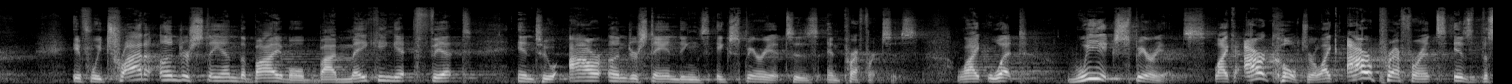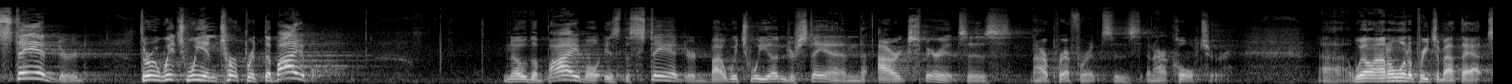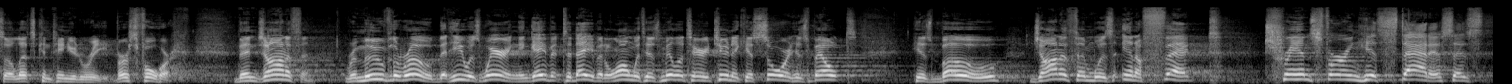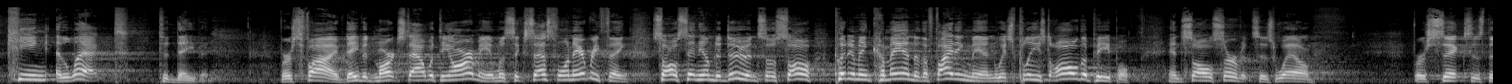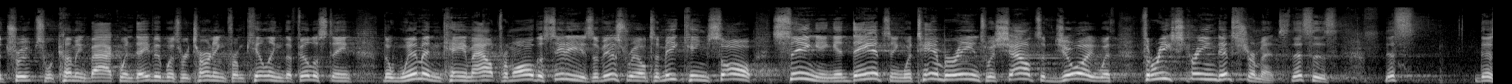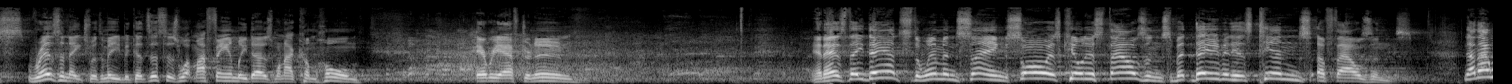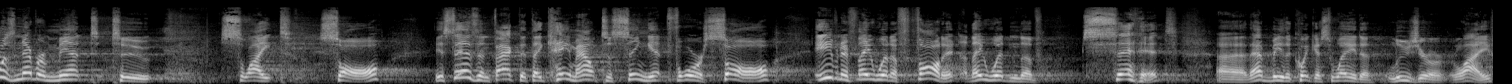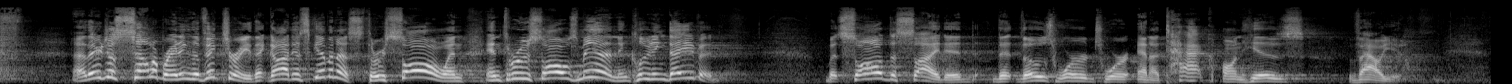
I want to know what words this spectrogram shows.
if we try to understand the Bible by making it fit into our understandings, experiences, and preferences. Like what we experience, like our culture, like our preference is the standard through which we interpret the Bible. No, the Bible is the standard by which we understand our experiences, our preferences, and our culture. Uh, well, I don't want to preach about that, so let's continue to read. Verse 4 Then Jonathan removed the robe that he was wearing and gave it to David, along with his military tunic, his sword, his belt, his bow. Jonathan was, in effect, transferring his status as king elect to David. Verse 5 David marched out with the army and was successful in everything Saul sent him to do. And so Saul put him in command of the fighting men, which pleased all the people and Saul's servants as well. Verse 6 As the troops were coming back, when David was returning from killing the Philistine, the women came out from all the cities of Israel to meet King Saul, singing and dancing with tambourines, with shouts of joy, with three stringed instruments. This is. This this resonates with me because this is what my family does when I come home every afternoon. And as they danced, the women sang, Saul has killed his thousands, but David his tens of thousands. Now, that was never meant to slight Saul. It says, in fact, that they came out to sing it for Saul. Even if they would have thought it, they wouldn't have said it. Uh, that'd be the quickest way to lose your life. Uh, they're just celebrating the victory that God has given us through Saul and, and through Saul's men, including David. But Saul decided that those words were an attack on his value.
